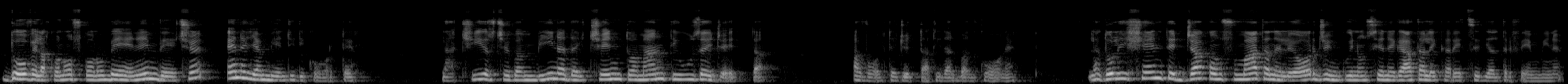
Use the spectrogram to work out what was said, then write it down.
Dove la conoscono bene, invece, è negli ambienti di corte. La circe bambina dai cento amanti usa e getta, a volte gettati dal balcone. L'adolescente già consumata nelle orge in cui non si è negata alle carezze di altre femmine.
